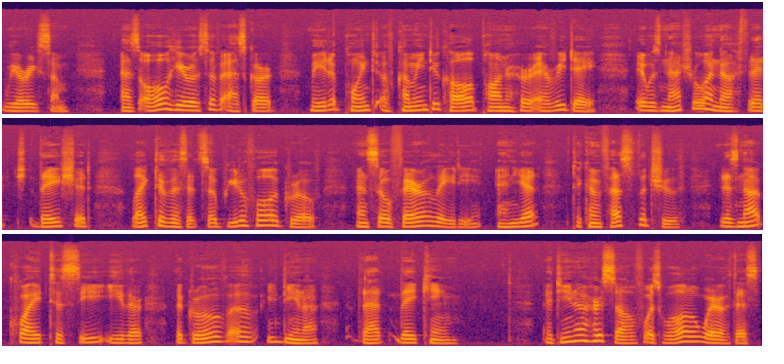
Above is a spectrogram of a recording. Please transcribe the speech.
wearisome, as all heroes of Asgard made a point of coming to call upon her every day, it was natural enough that they should like to visit so beautiful a grove and so fair a lady, and yet, to confess the truth, it is not quite to see either the grove of Iduna that they came. Iduna herself was well aware of this,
